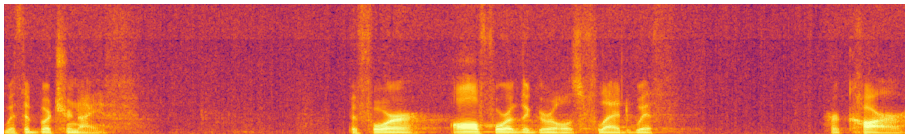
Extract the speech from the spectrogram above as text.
with a butcher knife before all four of the girls fled with her car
